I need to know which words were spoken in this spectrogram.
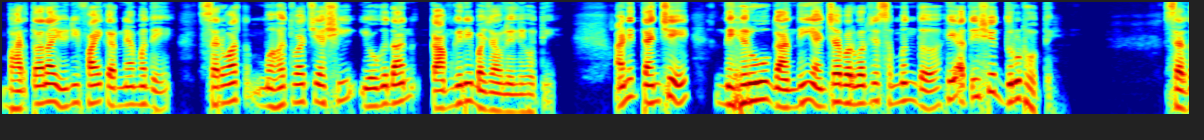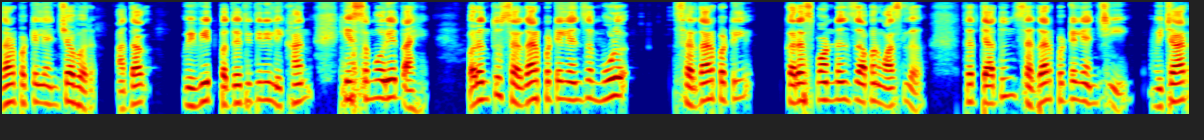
भारताला युनिफाय करण्यामध्ये सर्वात महत्त्वाची अशी योगदान कामगिरी बजावलेली होती. आणि त्यांचे नेहरू गांधी यांच्याबरोबरचे संबंध हे अतिशय दृढ होते. सरदार पटेल यांच्यावर आता विविध पद्धतीने लिखाण हे समोर येत आहे. परंतु सरदार पटेल यांचं मूळ सरदार पटेल करस्पॉन्डन्स आपण वाचलं तर त्यातून सरदार पटेल यांची विचार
